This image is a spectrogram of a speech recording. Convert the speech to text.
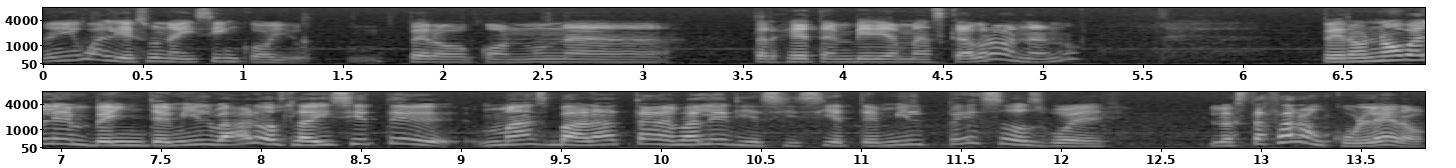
Igual y es una i5, pero con una tarjeta Nvidia más cabrona, ¿no? Pero no valen 20 mil varos. La i7 más barata vale 17 mil pesos, güey. Lo estafaron culero.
